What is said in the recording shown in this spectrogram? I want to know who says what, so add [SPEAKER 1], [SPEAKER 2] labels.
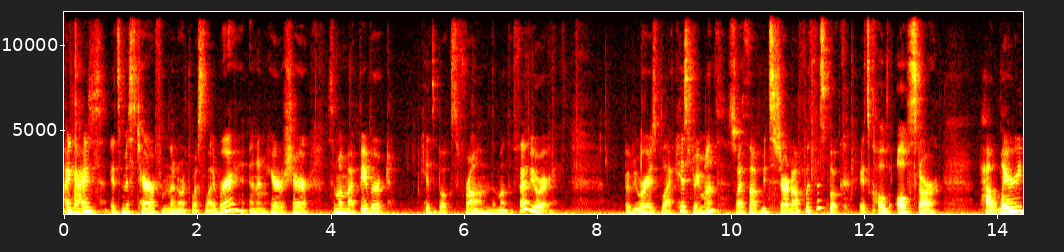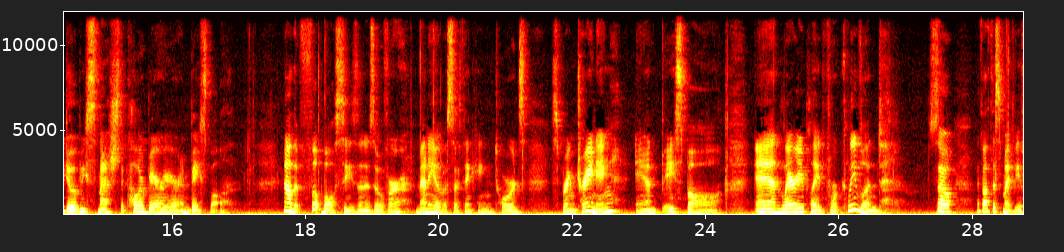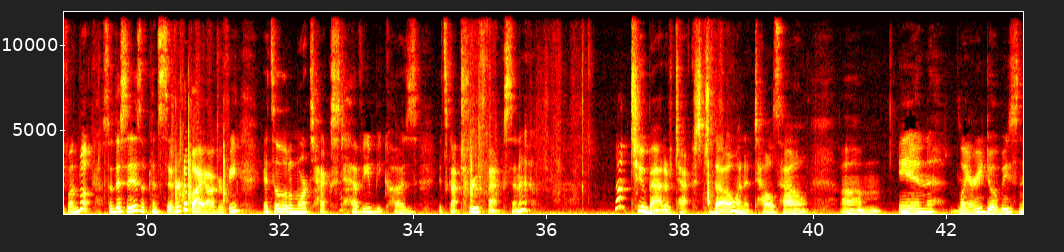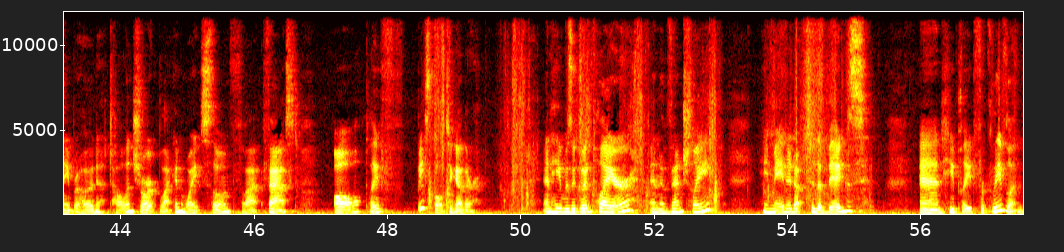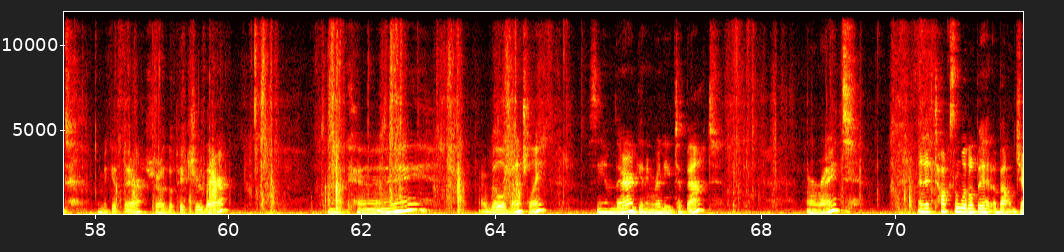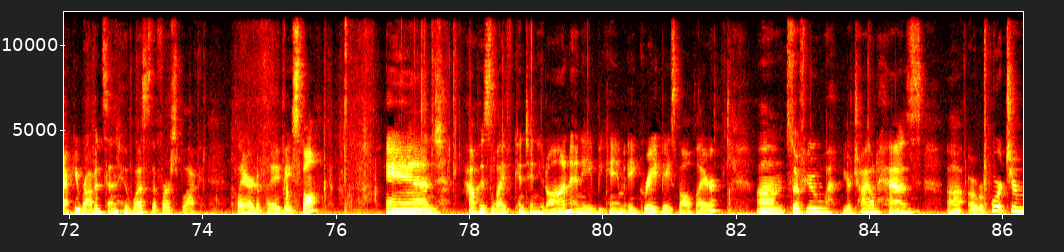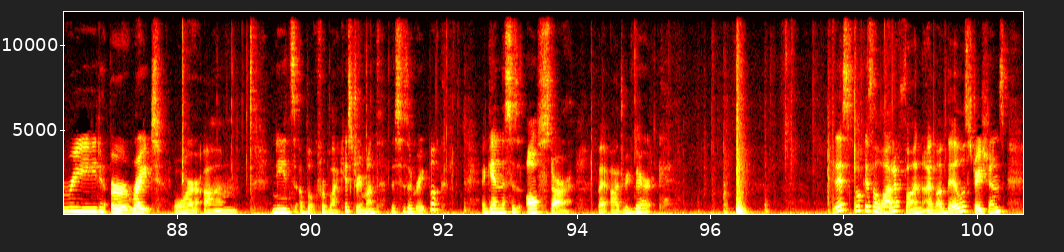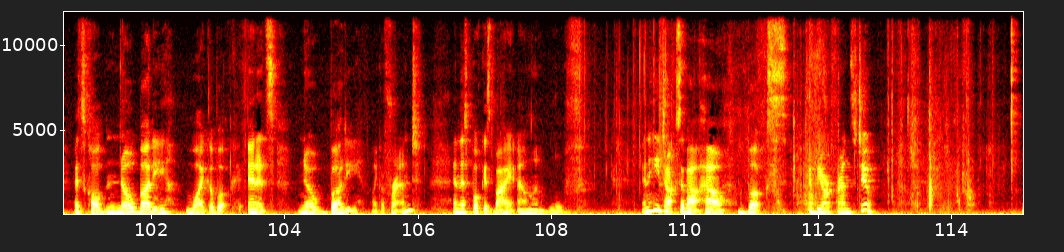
[SPEAKER 1] Hi guys, it's Miss Tara from the Northwest Library and I'm here to share some of my favorite kids books from the month of February. February is Black History Month, so I thought we'd start off with this book. It's called All Star, How Larry Doby Smashed the Color Barrier in Baseball. Now that football season is over, many of us are thinking towards spring training and baseball. And Larry played for Cleveland. So I thought this might be a fun book. So this is considered a biography. It's a little more text heavy because it's got true facts in it. Not too bad of text though, and it tells how um, in Larry Doby's neighborhood, tall and short, black and white, slow and flat, fast, all played baseball together. And he was a good player, and eventually he made it up to the bigs, and he played for Cleveland. Let me get there, show the picture there. Okay, I will eventually. See him there getting ready to bat. All right. And it talks a little bit about Jackie Robinson, who was the first black player to play baseball, and how his life continued on, and he became a great baseball player. Um, so if you your child has uh, a report to read or write or um, needs a book for Black History Month, this is a great book. Again, this is All Star by Audrey Vernick. This book is a lot of fun. I love the illustrations. It's called Nobody Like a Book, and it's Nobody Like a Friend. And this book is by Alan Wolfe. And he talks about how books can be our friends too.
